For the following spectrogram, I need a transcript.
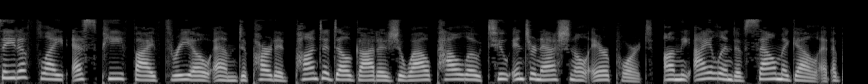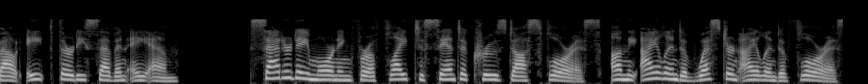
SATA Flight SP530M departed Ponta Delgada João Paulo II International Airport, on the island of São Miguel at about 8.37 am. Saturday morning for a flight to Santa Cruz das Flores, on the island of Western Island of Flores,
